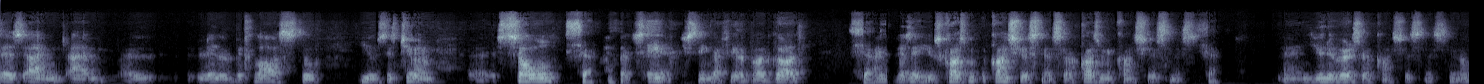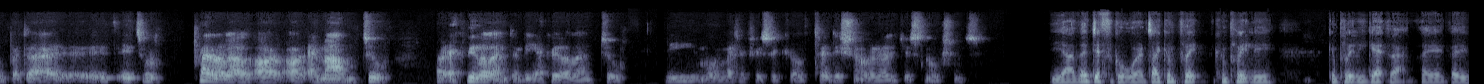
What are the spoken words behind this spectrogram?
as I'm, I'm a little bit lost to use the term uh, soul. Sure. Same thing I feel about God. Sure. Because I use cosmic consciousness or cosmic consciousness. Sure. And universal consciousness, you know, but uh, it, it will parallel or, or amount to or equivalent and be equivalent to the more metaphysical traditional religious notions. Yeah, they're difficult words. I complete, completely, completely get that. They, they,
